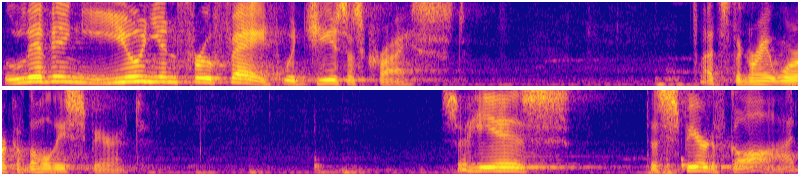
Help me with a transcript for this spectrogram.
living union through faith with Jesus Christ. That's the great work of the Holy Spirit. So He is the Spirit of God,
